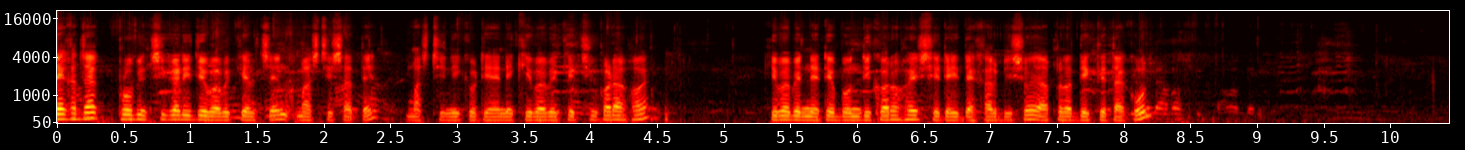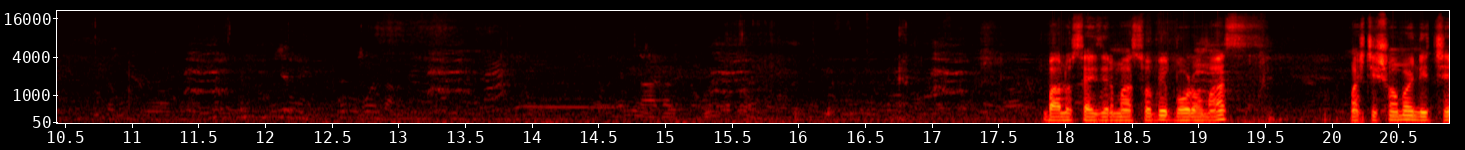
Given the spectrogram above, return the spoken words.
দেখা যাক, প্রবীণ শিকারি যেভাবে খেলছেন মাছটির সাথে, মাছটি নিকটে এনে কীভাবে ক্যাচিং করা হয়, কীভাবে নেটে বন্দি করা হয় সেটাই দেখার বিষয়, আপনারা দেখতে থাকুন। ভালো সাইজের মাছ হবে, বড় মাছ। মাছটি সময় নিচ্ছে,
